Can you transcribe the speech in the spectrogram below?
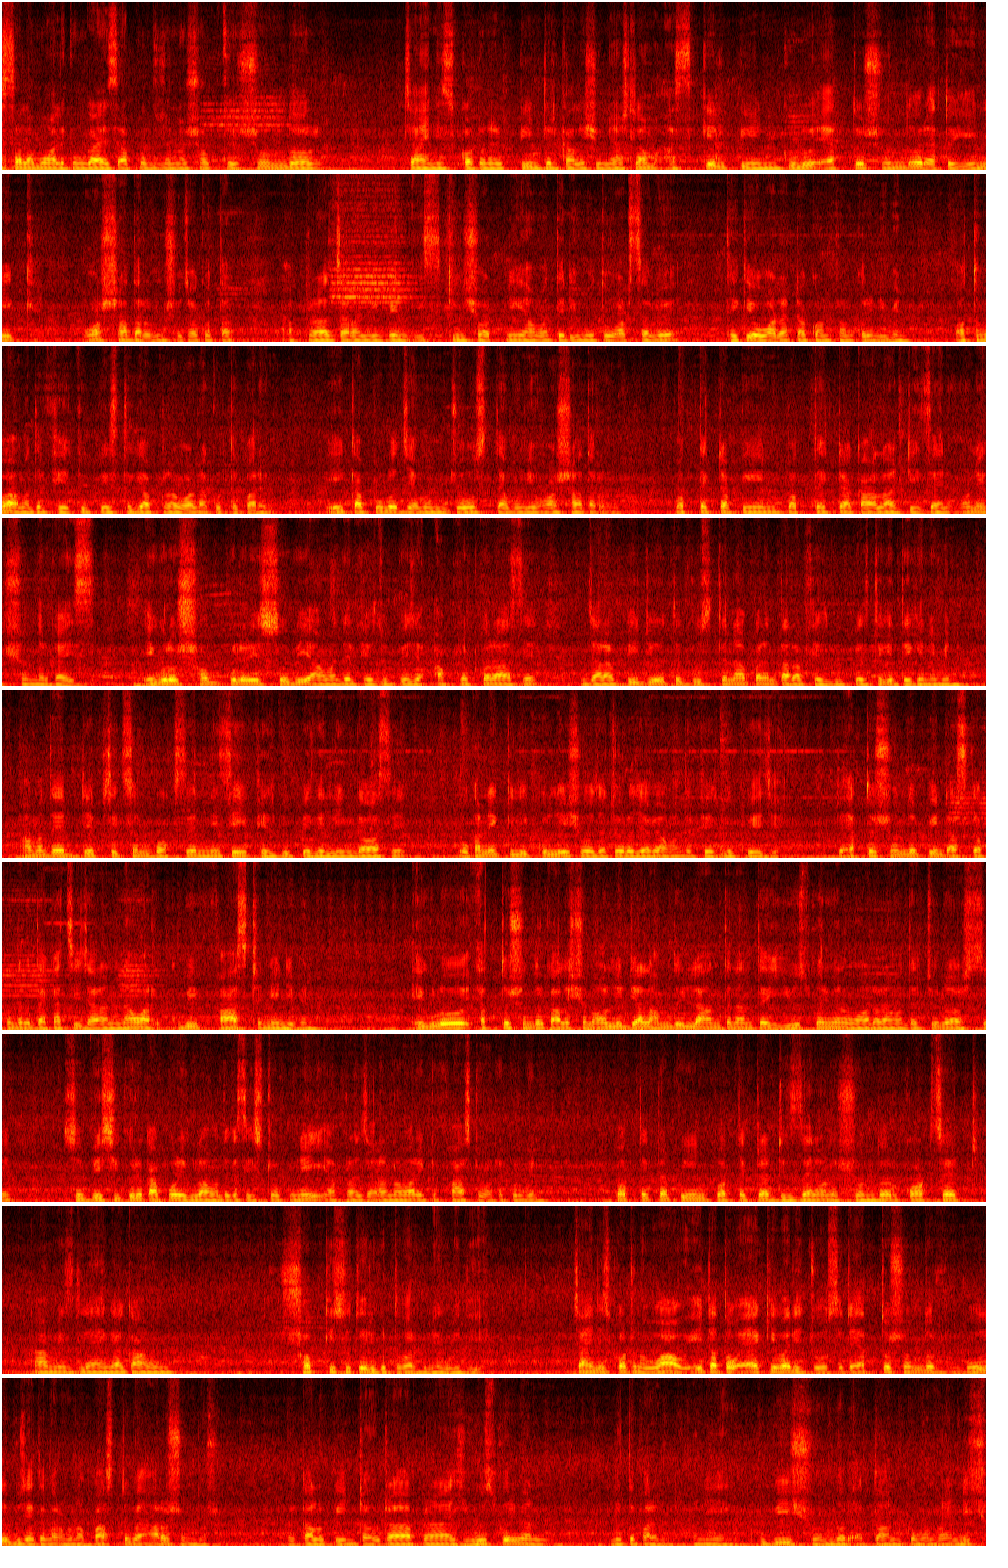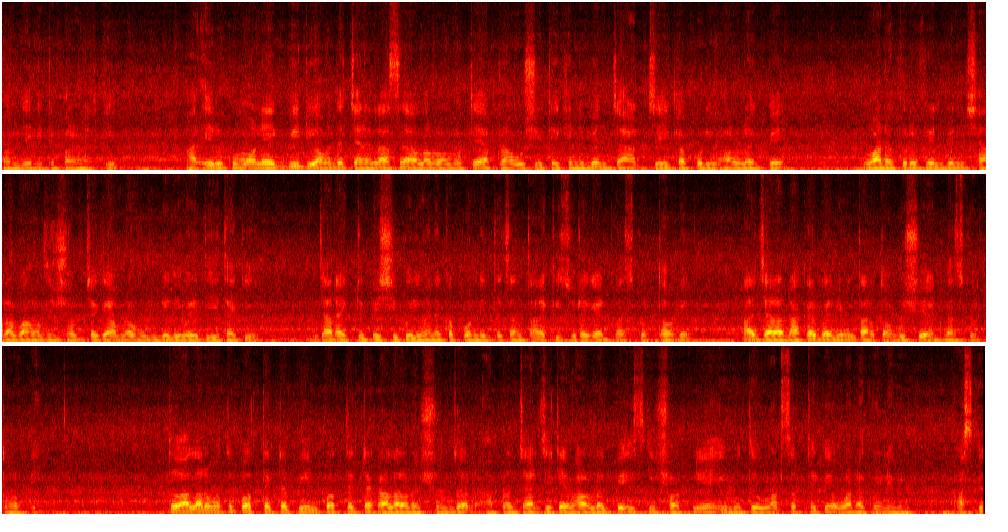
আসসালামু আলাইকুম গাইস আপনাদের জন্য সবচেয়ে সুন্দর চাইনিজ কটনের প্রিন্টের কালেকশন নিয়ে আসলাম। আজকের প্রিন্টগুলো এত সুন্দর, এত ইউনিক অসাধারণ সোজা কথা আপনারা যারা নেবেন স্ক্রিনশট নিয়ে আমাদের ইমোতো হোয়াটসঅ্যাপে থেকে অর্ডারটা কনফার্ম করে নেবেন। অথবা আমাদের ফেসবুক পেজ থেকে আপনারা অর্ডার করতে পারেন। এই কাপড়গুলো যেমন জোস তেমনই অসাধারণ। প্রত্যেকটা প্রিন্ট প্রত্যেকটা কালার ডিজাইন অনেক সুন্দর গাইস এগুলো সবগুলোরই ছবি আমাদের ফেসবুক পেজে আপলোড করা আছে। যারা ভিডিওতে বুঝতে না পারেন, তারা ফেসবুক পেজ থেকে দেখে নেবেন। আমাদের ডেসক্রিপশন বক্সের নিচেই ফেসবুক পেজের লিঙ্ক দেওয়া আছে। ওখানে ক্লিক করলেই সোজা চলে যাবে আমাদের ফেসবুক পেজে তো এত সুন্দর প্রিন্ট আজকে আপনাদের দেখাচ্ছি, যারা নেওয়ার খুবই ফাস্ট নিয়ে নেবেন। এগুলো এত সুন্দর কালেকশন অলরেডি আলহামদুলিল্লাহ, আনতে আনতে হিউজ পরিমাণ অর্ডার আমাদের চলে আসছে। সো বেশি করে কাপড় এগুলো আমাদের কাছে স্টক নেই। আপনারা যারা নেওয়ার একটু ফাস্ট অর্ডার করবেন। প্রত্যেকটা প্রিন্ট প্রত্যেকটা ডিজাইন অনেক সুন্দর। কট সেট কামিজ, লেহেঙ্গা গাউন সব কিছু তৈরি করতে পারবেন এগুলো দিয়ে। চাইনিজ কটন ওয়াও এটা তো একেবারেই জোস। এটা এত সুন্দর, বলে বুঝাইতে পারব না। বাস্তবে আরও সুন্দর। ওই কালো পেনটা ওটা আপনারা হিউজ পরিমাণ নিতে পারেন। মানে খুবই সুন্দর, এত আনকমন মানে নিঃসন্দেহে নিতে পারেন আর কি আর এরকম অনেক ভিডিও আমাদের চ্যানেলে আছে, আল্লাহর রহমতে। আপনারা অবশ্যই দেখে নেবেন, যার যেই কাপড়ই ভালো লাগবে অর্ডার করে ফেলবেন। সারা বাংলাদেশের সব জায়গায় আমরা হোম ডেলিভারি দিয়ে থাকি। যারা একটু বেশি পরিমাণে কাপড় নিতে চান, তারা কিছু টাকা অ্যাডভান্স করতে হবে। আর যারা ঢাকার বাইরে নেবেন, তারা তো অবশ্যই অ্যাডভান্স করতে হবে। তো আল্লাহর মতো প্রত্যেকটা প্রিন্ট প্রত্যেকটা কালার অনেক সুন্দর। আপনার যার যেটাই ভালো লাগবে, স্ক্রিনশট নিয়ে এই মুহূর্তে হোয়াটসঅ্যাপ থেকে অর্ডার করে নেবেন। আজকে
